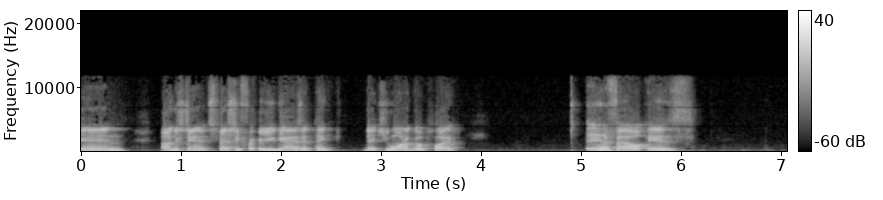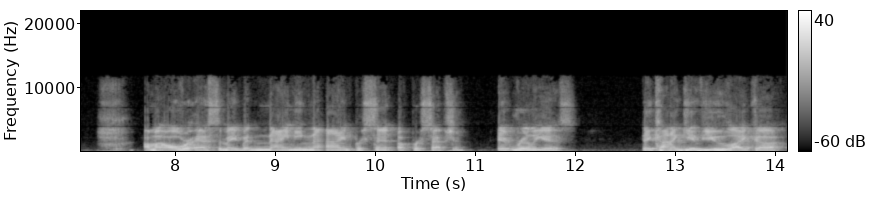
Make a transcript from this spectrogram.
and understand it, especially for you guys that think that you want to go play. The NFL is, I'm gonna overestimate, but 99% of perception. It really is. They kind of give you like a,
